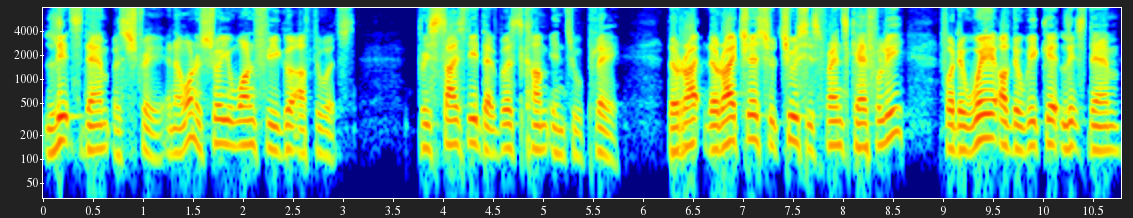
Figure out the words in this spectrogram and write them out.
leads them astray. And I want to show you one figure afterwards. Precisely that verse come into play. The, right, the righteous should choose his friends carefully, for the way of the wicked leads them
